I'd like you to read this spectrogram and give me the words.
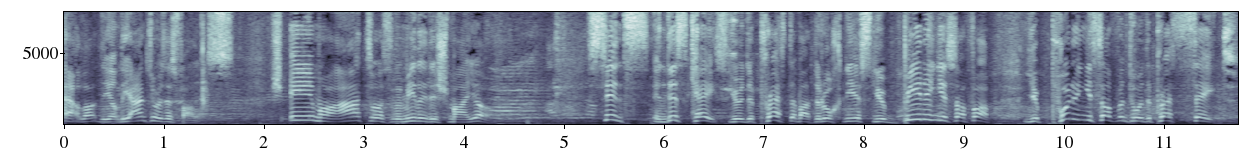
Ella, the, the answer is as follows. Since in this case you're depressed about the ruchnius, you're beating yourself up, you're putting yourself into a depressed state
